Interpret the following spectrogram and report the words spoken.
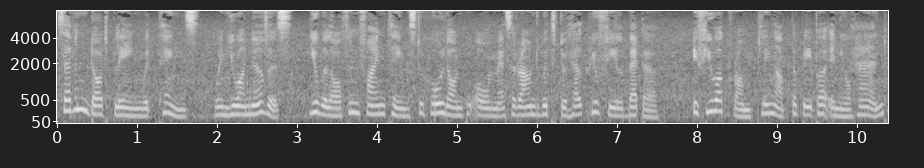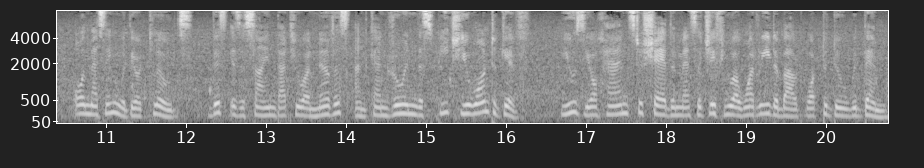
7. Playing with things. When you are nervous, you will often find things to hold on to or mess around with to help you feel better. If you are crumpling up the paper in your hand, or messing with your clothes, this is a sign that you are nervous and can ruin the speech you want to give. Use your hands to share the message if you are worried about what to do with them.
